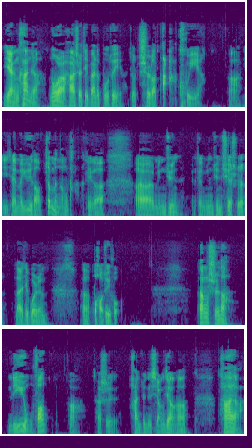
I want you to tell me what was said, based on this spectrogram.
眼看着努尔哈赤这边的部队啊，就吃了大亏呀。啊以前没遇到这么能打的这个，呃，明军。这个明军确实来这波人，呃，不好对付。当时呢，李永芳啊，他是汉军的降将哈，他呀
